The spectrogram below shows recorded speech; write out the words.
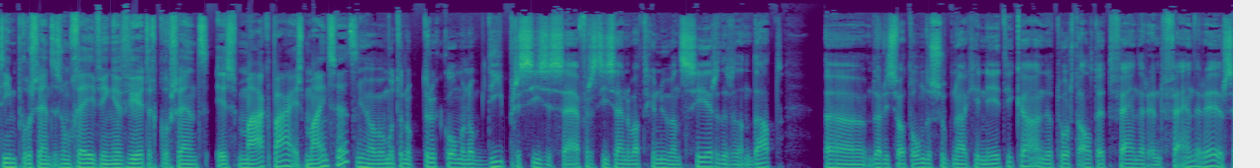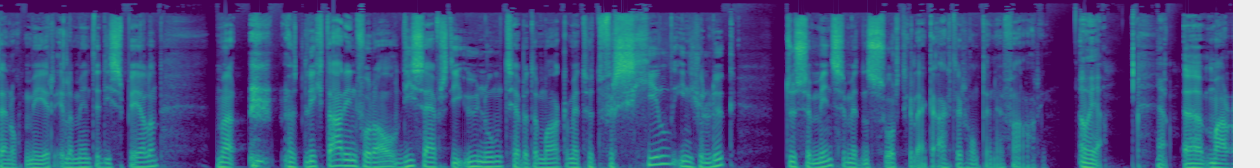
10% is omgeving en 40% is maakbaar, is mindset. ja, we moeten op terugkomen op die precieze cijfers. Die zijn wat genuanceerder dan dat. Eh er is wat onderzoek naar genetica en dat wordt altijd fijner en fijner. Hè. Er zijn nog meer elementen die spelen. Maar het ligt daarin vooral, die cijfers die u noemt, hebben te maken met het verschil in geluk tussen mensen met een soortgelijke achtergrond en ervaring. Oh ja, Uh, maar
